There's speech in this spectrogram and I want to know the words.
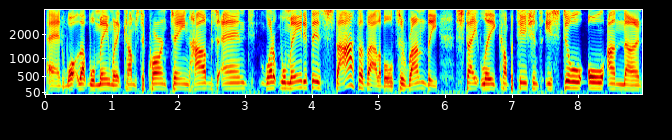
and what that will mean when it comes to quarantine hubs and what it will mean if there's staff available to run the state league competitions is still all unknown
